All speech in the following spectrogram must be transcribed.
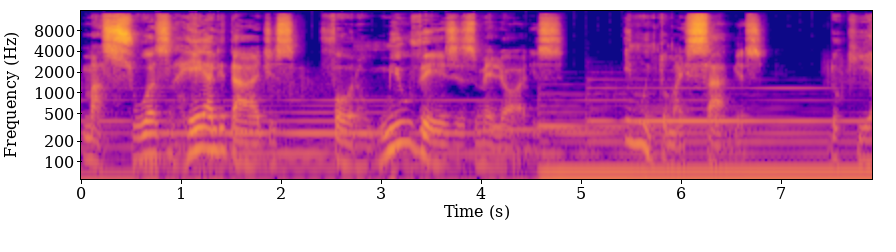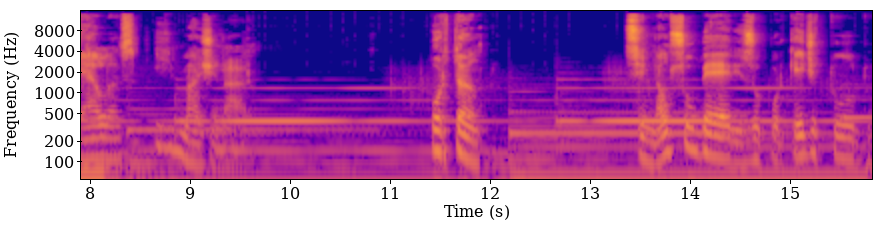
mas suas realidades foram mil vezes melhores e muito mais sábias do que elas imaginaram. Portanto, se não souberes o porquê de tudo,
